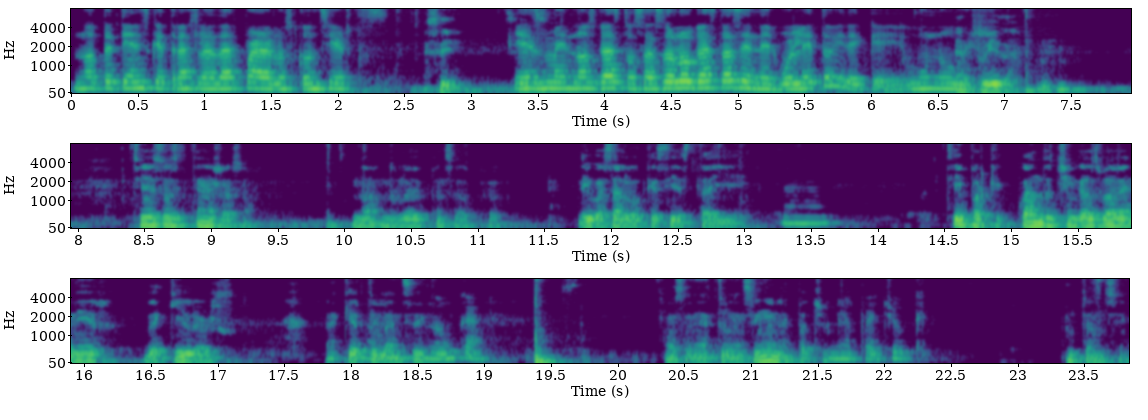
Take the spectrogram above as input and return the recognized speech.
no te tienes que trasladar para los conciertos. Sí. y es menos gasto, o sea, solo gastas en el boleto y de que uno... En tu ida. Sí, eso sí tienes razón. No, no lo había pensado, pero digo, es algo que sí está ahí. Sí, porque cuando chingados va a venir The Killers aquí a Tulancingo? Nunca. O sea, ni a Tulancingo ni a Pachuca. Ni a Pachuca. Entonces,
